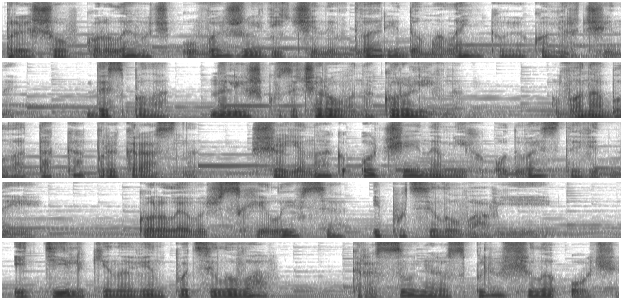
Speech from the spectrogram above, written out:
прийшов королевич у вежу й відчинив двері до маленької комірчини, де спала на ліжку зачарована королівна. Вона була така прекрасна, що юнак очей не міг одвести від неї. Королевич схилився і поцілував її. І тільки но він поцілував, красуня розплющила очі,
